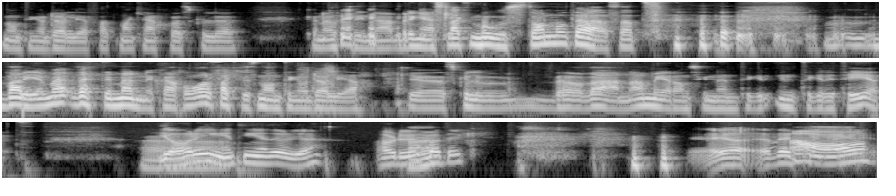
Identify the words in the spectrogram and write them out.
någonting att dölja för att man kanske skulle kunna uppbringa, bringa en slags motstånd mot det här så att varje vettig människa har faktiskt någonting att dölja och eh, skulle behöva värna mer om sin integ- integritet. Jag har Eh, ingenting att dölja. Har du Nej. Patrik? Jag, jag vet Ja, inte.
